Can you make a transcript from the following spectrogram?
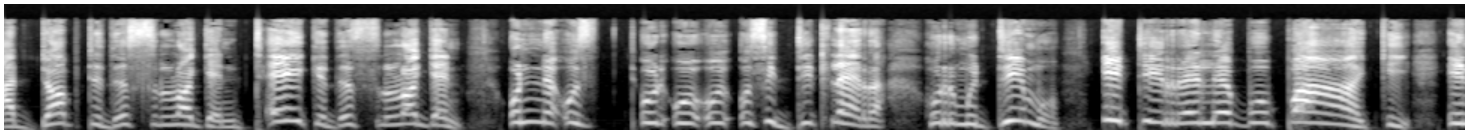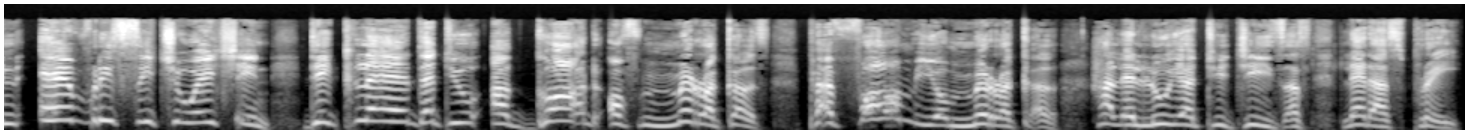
adopt this slogan. Take this slogan. O nne o o se declare gore modimo e tirele bopaki in every situation. Declare that you are god of miracles. Perform your miracle. Hallelujah to jesus. Let us pray.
